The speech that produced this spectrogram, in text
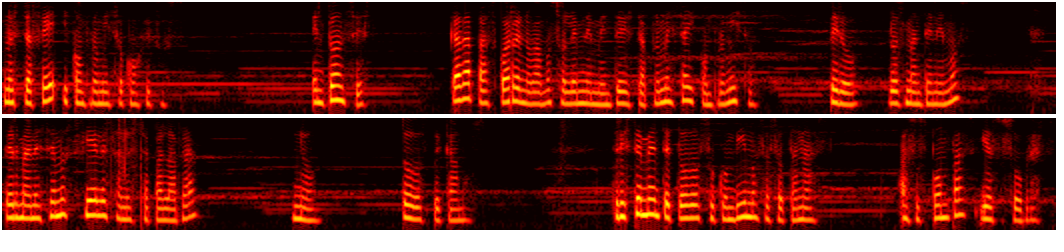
nuestra fe y compromiso con Jesús. Entonces, cada Pascua renovamos solemnemente esta promesa y compromiso, pero ¿los mantenemos? ¿Permanecemos fieles a nuestra palabra? No, todos pecamos. Tristemente todos sucumbimos a Satanás, a sus pompas y a sus obras,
